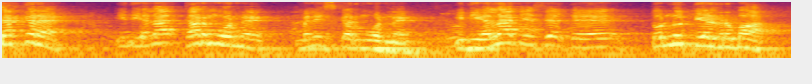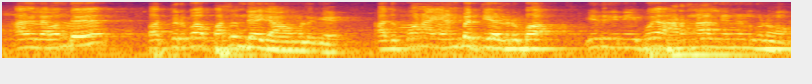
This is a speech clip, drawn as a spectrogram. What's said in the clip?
சர்க்கரை. இது எல்லாம் கரும்பு ஒண்ணு மெலிஸ் கரும்பு ஒண்ணு. இது எல்லாத்தையும் சேர்த்து தொண்ணூத்தி ஏழு ரூபாய் அதுல வந்து பத்து ரூபாய் பர்சன்டேஜ் ஆகும் உங்களுக்கு. அது போனா எண்பத்தி ஏழு ரூபாய் இதுக்கு நீ போய் அரை நாள் நின்னுக்கணும்.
